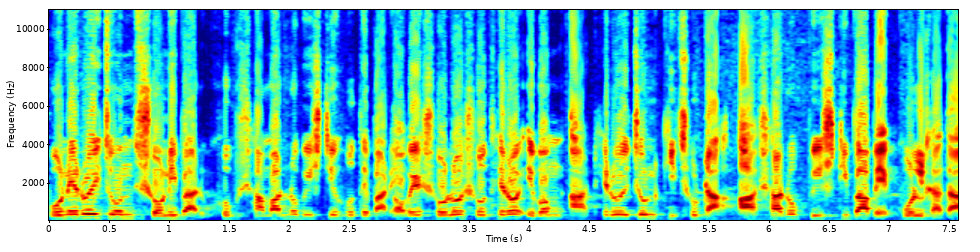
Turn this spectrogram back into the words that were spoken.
পনেরোই জুন শনিবার খুব সামান্য বৃষ্টি হতে পারে। তবে ষোলো, সতেরো এবং আঠেরোই জুন কিছুটা আশারও বৃষ্টি পাবে কলকাতা।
